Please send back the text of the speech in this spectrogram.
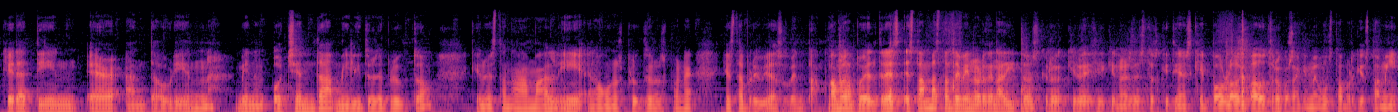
Keratin Air and Taurin. Vienen 80 mililitros de producto, no está nada mal y en algunos productos nos pone que está prohibida su venta. Vamos a por el 3. Están bastante bien ordenaditos, Creo, quiero decir que no es de estos que tienes que ir para un lado y para otro, cosa que me gusta porque esto a mí,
